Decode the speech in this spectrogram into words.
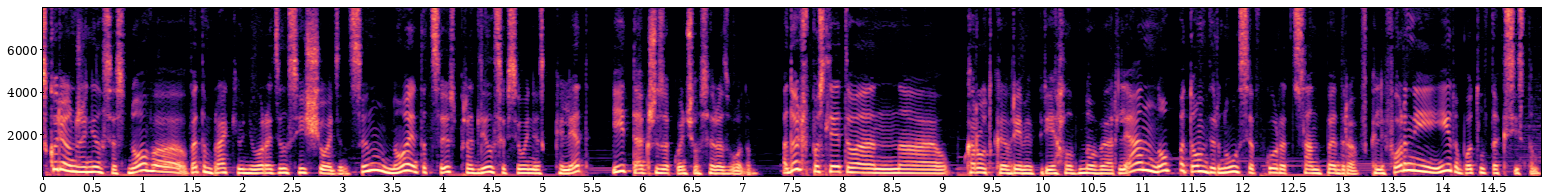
Вскоре он женился снова. В этом браке у него родился еще один сын, но этот союз продлился всего несколько лет и также закончился разводом. Адольф после этого на короткое время переехал в Новый Орлеан, но потом вернулся в город Сан-Педро в Калифорнии и работал таксистом.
